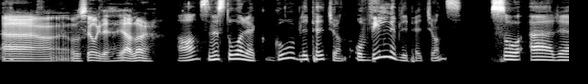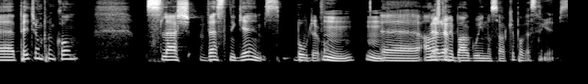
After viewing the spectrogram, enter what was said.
Eh, och såg det. Jävlar. Ja, så nu står det gå och bli Patreon. Och vill ni bli Patrons så är eh, patreon.com slash Games borde det vara. Mm, mm. Eh, annars kan ni bara gå in och söka på Western Games.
